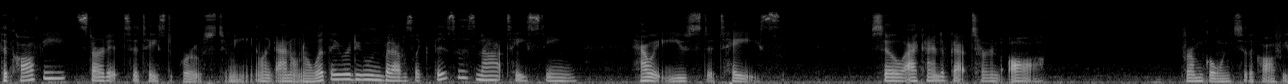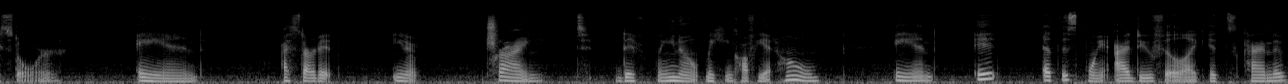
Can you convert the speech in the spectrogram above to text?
the coffee started to taste gross to me. Like, I don't know what they were doing, but I was like, this is not tasting how it used to taste. So I kind of got turned off from going to the coffee store. And I started, you know, trying diff- you know, making coffee at home. And it, at this point, I do feel like it's kind of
